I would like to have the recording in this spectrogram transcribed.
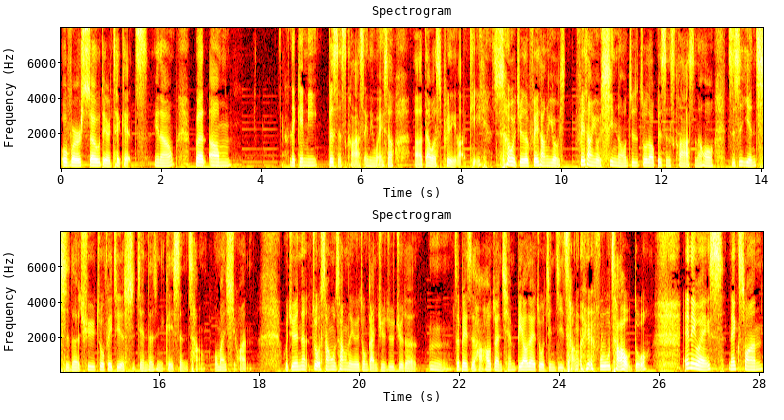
oversold their tickets, you know. But um, they gave me business class anyway, so uh, that was pretty lucky. 就是我觉得非常有非常有幸哦，就是坐到 business class，然后只是延迟的去坐飞机的时间，但是你可以升舱，我蛮喜欢。我觉得那坐商务舱的有一种感觉，就是觉得嗯，这辈子好好赚钱，不要再坐经济舱了，因为服务差好多。Anyways，next one，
